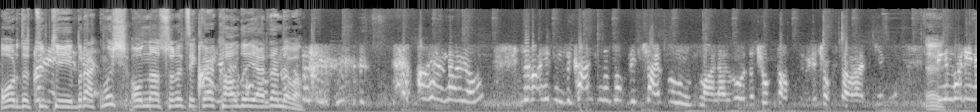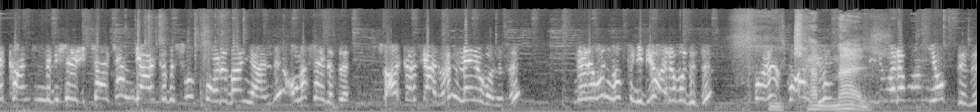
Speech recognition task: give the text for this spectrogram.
Orada Türkiye'yi bırakmış ondan sonra tekrar Aynen, kaldığı yerden devam. Aynen öyle olmuş. İşte hepimizi kantinde toplayıp çay falan ısmarlardı. Orada çok tatlı biri, çok severdi kendini. Evet. Benim böyle yine kantinde bir şey içerken bir arkadaşım sonradan geldi. Ona şey dedi. İşte arkadaş geldi bana merhaba dedi. Merhaba nasıl gidiyor araba dedi. Sonra bu arkadaş Mükemmel. benim arabam yok dedi.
